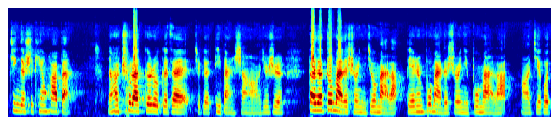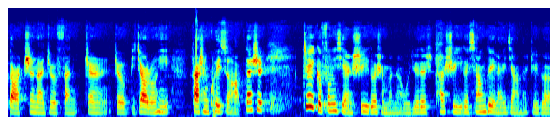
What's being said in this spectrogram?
进的是天花板，然后出来割肉割在这个地板上啊，就是大家都买的时候你就买了，别人不买的时候你不买了啊，结果导致呢就反正就比较容易发生亏损啊。但是这个风险是一个什么呢？我觉得它是一个相对来讲的这个。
